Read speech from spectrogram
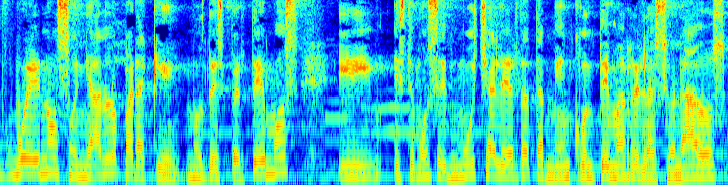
bueno soñarlo para que nos despertemos y estemos en mucha alerta también con temas relacionados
